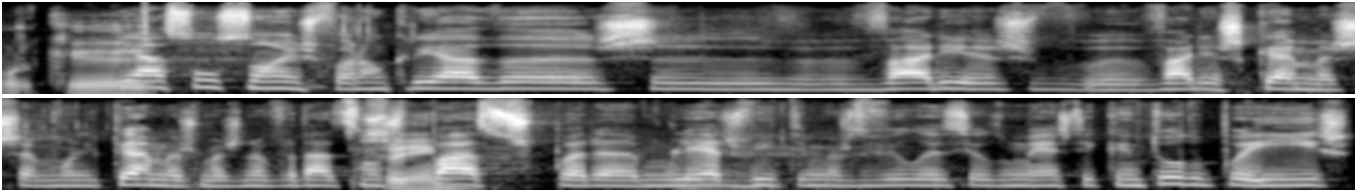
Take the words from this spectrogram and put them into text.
Porque... E há soluções, foram criadas eh, várias, várias camas, chamam-lhe camas, mas na verdade são Sim. espaços para mulheres vítimas de violência doméstica em todo o país,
